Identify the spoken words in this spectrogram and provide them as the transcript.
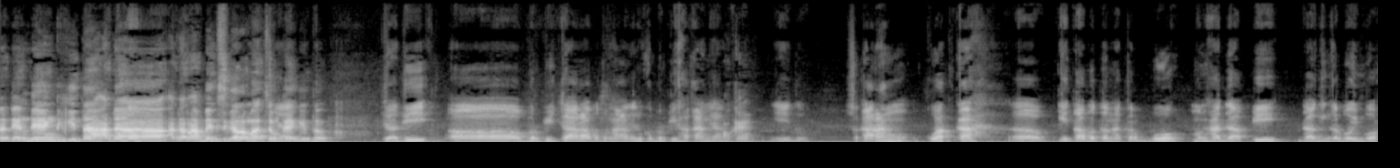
ada dendeng di kita, ada ada rabek segala macam Ya. kayak gitu. Jadi eh, berbicara peternakan itu keberpihakan kan. Oke. Gitu. Sekarang kuatkah eh, kita beternak kerbau menghadapi daging kerbau impor?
